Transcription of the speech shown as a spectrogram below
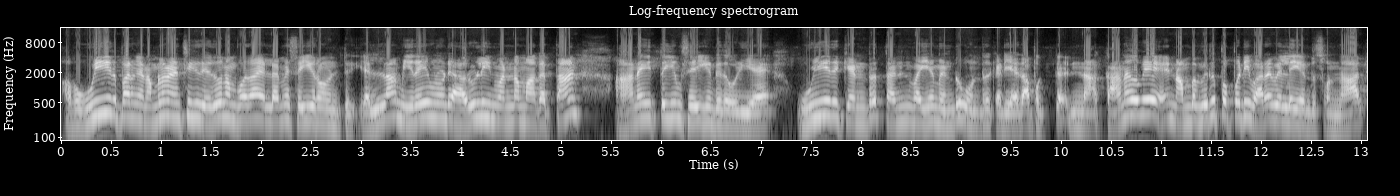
அப்போ உயிர் பாருங்க நம்மளாம் நினச்சிக்கிது ஏதோ நம்ம தான் எல்லாமே செய்கிறோன்ட்டு எல்லாம் இறைவனுடைய அருளின் வண்ணமாகத்தான் அனைத்தையும் செய்கின்றது ஒழிய உயிருக்கென்ற தன்வயம் என்று ஒன்று கிடையாது. அப்போ க- கனவே நம்ம விருப்பப்படி வரவில்லை என்று சொன்னால்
